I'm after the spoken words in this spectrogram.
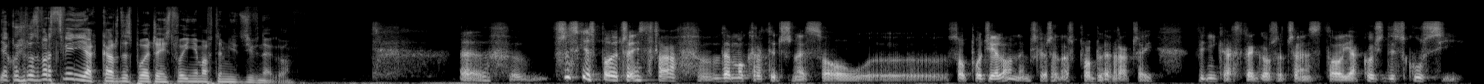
jakoś rozwarstwieni jak każde społeczeństwo i nie ma w tym nic dziwnego? E, wszystkie społeczeństwa demokratyczne są, są podzielone. Myślę, że nasz problem raczej wynika z tego, że często jakość dyskusji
